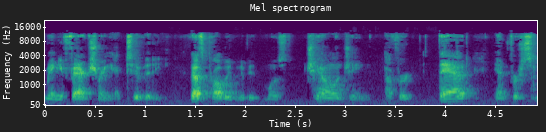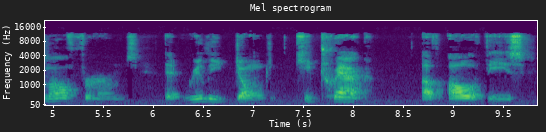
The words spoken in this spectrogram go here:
manufacturing activity. That's probably going to be the most challenging effort. That, and for small firms that really don't keep track of all of these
